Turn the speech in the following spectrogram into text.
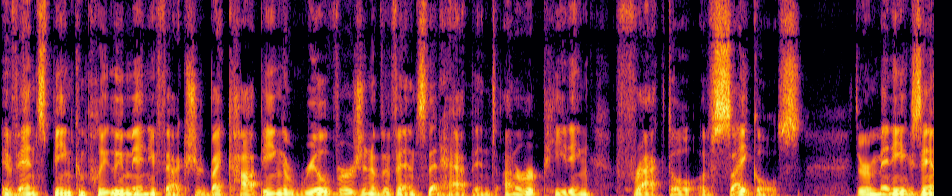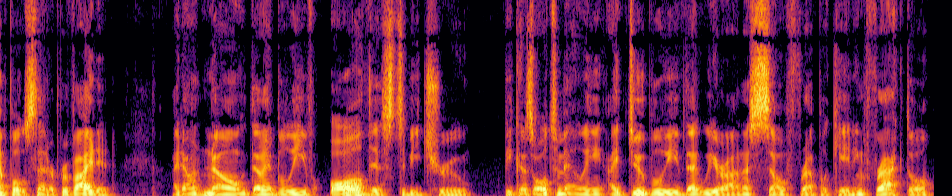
Events being completely manufactured by copying a real version of events that happened on a repeating fractal of cycles. There are many examples that are provided. I don't know that I believe all this to be true because ultimately I do believe that we are on a self replicating fractal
